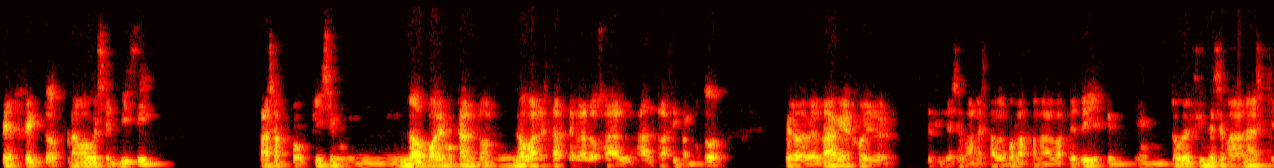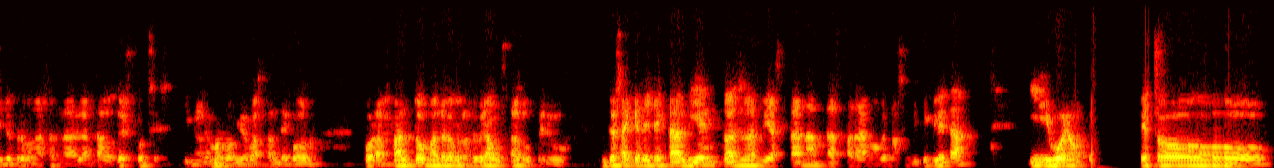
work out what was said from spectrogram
perfectos para moverse en bici, pasa poquísimo, no podemos, no, no van a estar cerrados al, al tráfico a motor, pero de verdad que, joder, este fin de semana he estado por la zona de Albacete y es que en, todo el fin de semana es que yo creo que nos han adelantado tres coches y nos hemos movido bastante por, por asfalto, más de lo que nos hubiera gustado, pero entonces hay que detectar bien todas esas vías tan aptas para movernos en bicicleta y bueno, eso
